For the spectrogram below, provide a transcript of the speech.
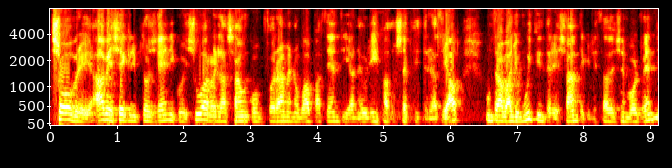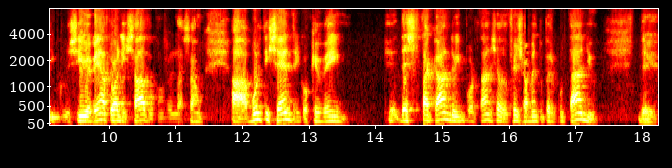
sobre AVC criptogênico e sua relação com foramen oval patente e aneurisma do septo atrial. Um trabalho muito interessante que ele está desenvolvendo, inclusive bem atualizado com relação a multicêntricos que vem destacando a importância do fechamento percutâneo de,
